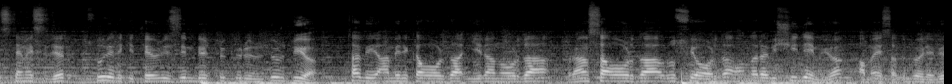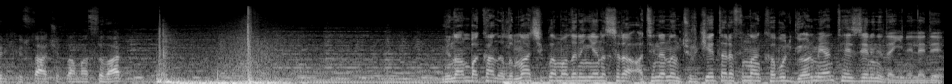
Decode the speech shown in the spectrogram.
istemesidir. Suriye'deki terörizm bir Türk ürünüdür diyor. Tabii Amerika orada, İran orada, Fransa orada, Rusya orada onlara bir şey demiyor. Ama Esad'ın böyle bir küstah açıklaması var. Yunan Bakan ılımlı açıklamaların yanı sıra Atina'nın Türkiye tarafından kabul görmeyen tezlerini de yineledi.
